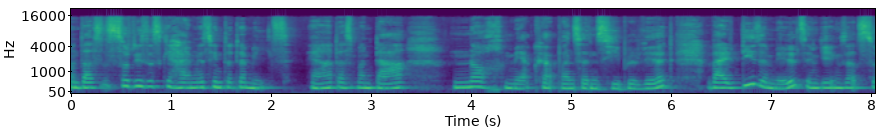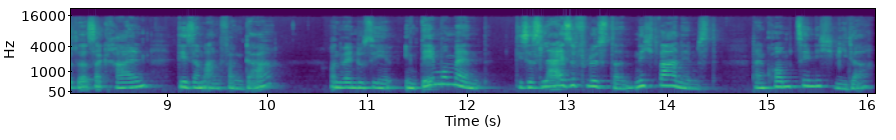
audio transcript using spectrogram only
Und das ist so dieses Geheimnis hinter der Milz, ja, dass man da noch mehr körpersensibel wird, weil diese Milz im Gegensatz zu der sakralen, die ist am Anfang da und wenn du sie in dem Moment dieses leise Flüstern nicht wahrnimmst, dann kommt sie nicht wieder.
